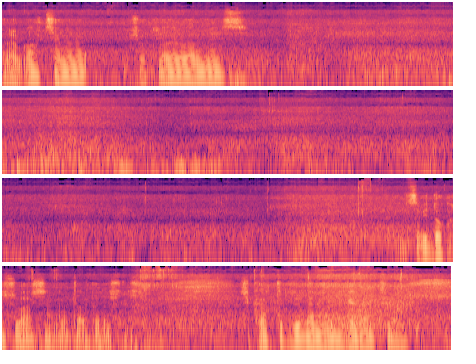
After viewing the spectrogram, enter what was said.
Umarım alt çeneme çok zarar vermeyiz. Hepsi bir dokusu var. Evet arkadaşlar. Çıkarttık züberimizi geri atıyoruz.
